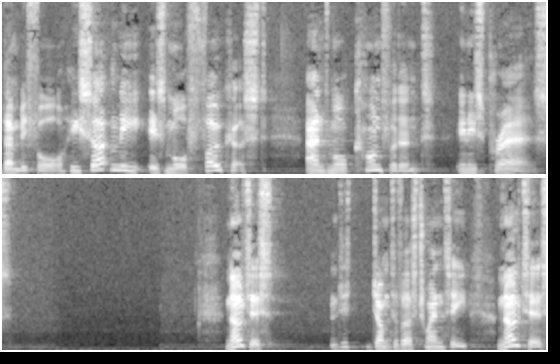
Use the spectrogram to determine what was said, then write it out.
than before. He certainly is more focused and more confident in his prayers. Notice, and just jump to verse 20, notice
